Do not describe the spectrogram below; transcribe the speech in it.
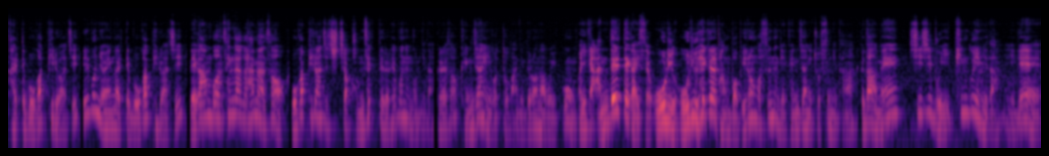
갈 때 뭐가 필요하지? 일본 여행 갈 때 뭐가 필요하지? 내가 한번 생각을 하면서 뭐가 필요한지 직접 검색들을 해보는 겁니다. 그래서 굉장히 이것도 많이 늘어나고 있고 어, 이게 안 될 때가 있어요. 오류, 오류 해결 방법 이런 거 쓰는 게 굉장히 좋습니다. 그 다음에 CGV 핑구입니다. 이게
